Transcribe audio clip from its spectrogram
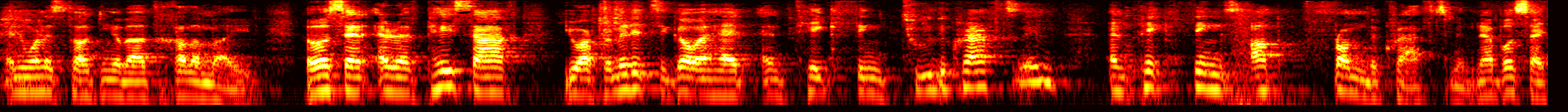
and one is talking about Chalamayid. Said Erev Pesach, you are permitted to go ahead and take things to the craftsman and pick things up from the craftsman. Now, both say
